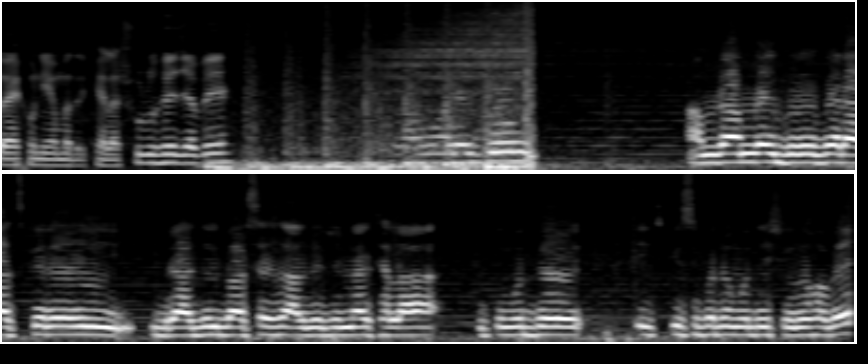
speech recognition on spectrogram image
তো এখনই আমাদের খেলা শুরু হয়ে যাবে। আমরা আমরা এই গ্রুপের আজকের এই ব্রাজিল ভার্সেস আর্জেন্টিনার খেলা ইতিমধ্যে কিছুক্ষণের মধ্যে শুরু হবে।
